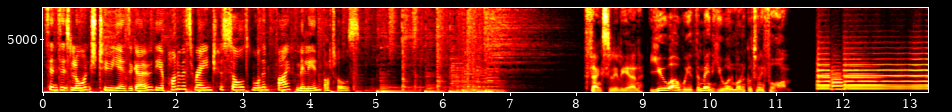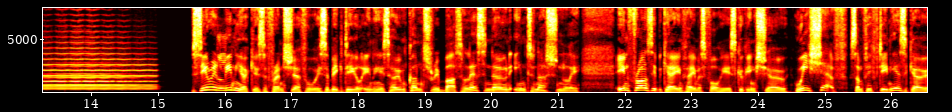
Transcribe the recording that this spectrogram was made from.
Since its launch two years ago, the eponymous range has sold more than 5 million bottles. Thanks, Lillian. You are with the menu on Monocle 24. Cyril Lignac is a French chef who is a big deal in his home country but less known internationally. In France, he became famous for his cooking show Oui Chef some 15 years ago,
